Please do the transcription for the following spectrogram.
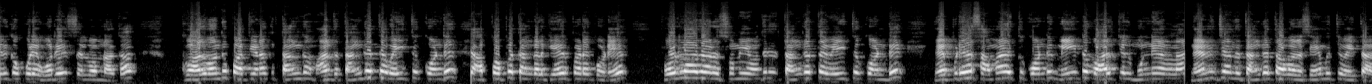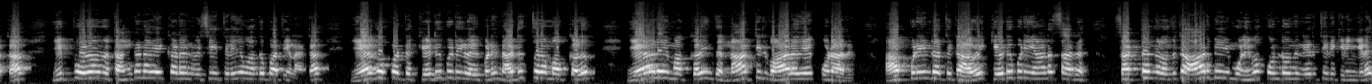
இருக்கக்கூடிய ஒரே செல்வம்னாக்கா அது வந்து பாத்தீங்கன்னா தங்கம். அந்த தங்கத்தை வைத்து கொண்டு அப்பப்ப தங்களுக்கு ஏற்படக்கூடிய பொருளாதார சுமையை வந்து தங்கத்தை வைத்துக் கொண்டு எப்படியோ சமாளித்து கொண்டு மீண்டும் வாழ்க்கையில் முன்னேறலாம். நினைச்ச அந்த தங்கத்தை அவர் சேமித்து வைத்தாக்கா? இப்போது அந்த தங்க நகை கடன் விஷயத்திலையும் வந்து பாத்தீங்கன்னாக்கா ஏகப்பட்ட கெடுபிடிகள் பண்ணி நடுத்தர மக்களும் ஏழை மக்களும் இந்த நாட்டில் வாழவே கூடாது. அப்படின்றதுக்காகவே கெடுபடியான சட்டங்கள் வந்துட்டு ஆர்பிஐ மூலியமா கொண்டு வந்து நிறுத்தி இருக்கிறீங்களே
